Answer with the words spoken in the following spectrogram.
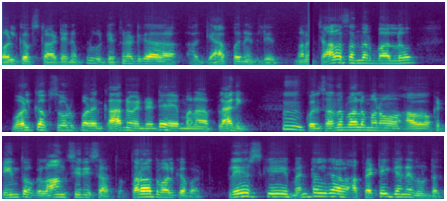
వరల్డ్ కప్ స్టార్ట్ అయినప్పుడు డెఫినెట్గా ఆ గ్యాప్ అనేది లేదు. మనం చాలా సందర్భాల్లో వరల్డ్ కప్ ఓడిపోవడానికి కారణం ఏంటంటే మన ప్లానింగ్ Hmm. కొన్ని సందర్భాల్లో మనం ఆ ఒక టీంతో ఒక లాంగ్ సిరీస్ ఆడతాం. తర్వాత వరల్డ్ కప్ ఆడతాం. ప్లేయర్స్కి మెంటల్గా ఆ ఫెటిక్ అనేది ఉంటుంది.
